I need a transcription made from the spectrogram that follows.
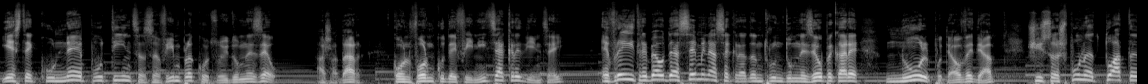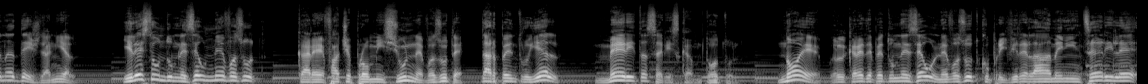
este cu neputință să fim plăcuți lui Dumnezeu. Așadar, conform cu definiția credinței, evreii trebuiau de asemenea să creadă într-un Dumnezeu pe care nu îl puteau vedea și să-și pună toată nădejdea în el. El este un Dumnezeu nevăzut, care face promisiuni nevăzute, dar pentru el merită să riscăm totul. Noe îl crede pe Dumnezeul nevăzut cu privire la amenințările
